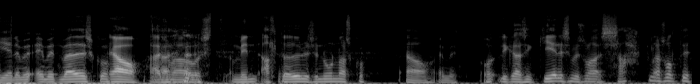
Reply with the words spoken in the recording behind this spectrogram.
ég er einmitt- með þið sko. Já, það er svona þú veist, minn, allt öðru sér núna sko. Já, einmitt. Og líka það sem gerir sem ég svona sakna svolítið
